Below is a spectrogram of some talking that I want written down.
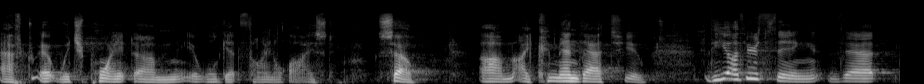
after, at which point um, it will get finalized. So um, I commend that to you. The other thing that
